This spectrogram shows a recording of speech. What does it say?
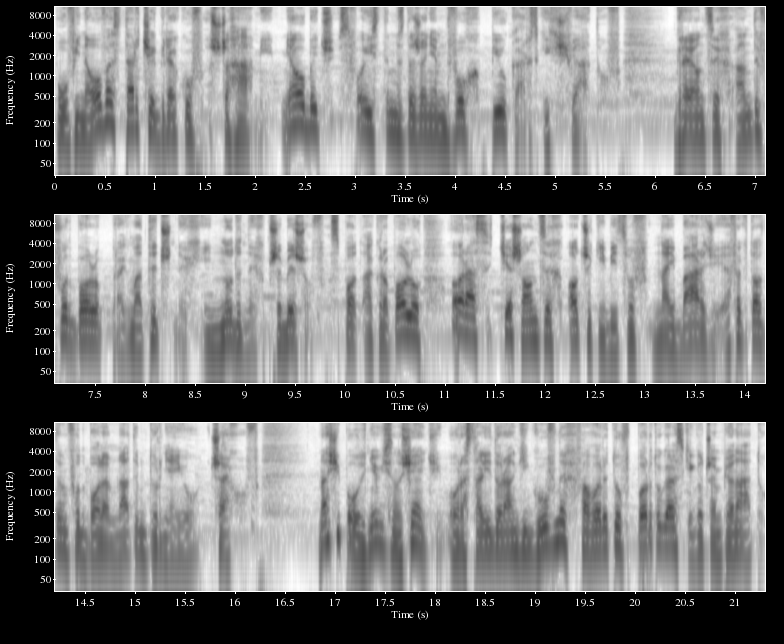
Półfinałowe starcie Greków z Czechami miało być swoistym zderzeniem dwóch piłkarskich światów – Grających antyfutbol, pragmatycznych i nudnych przybyszów spod Akropolu oraz cieszących oczy kibiców najbardziej efektownym futbolem na tym turnieju Czechów. Nasi południowi sąsiedzi urastali do rangi głównych faworytów portugalskiego czempionatu,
